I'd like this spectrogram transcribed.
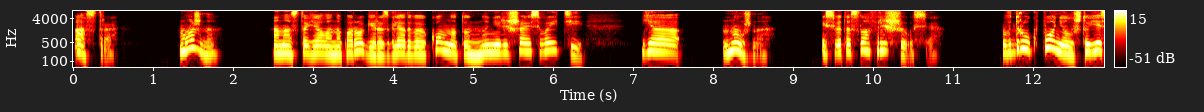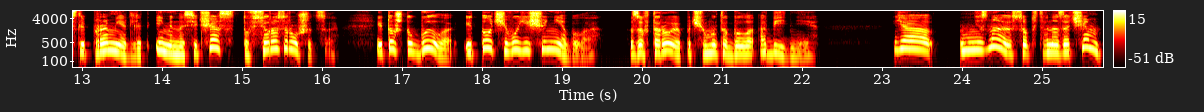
Астра. Можно? Она стояла на пороге, разглядывая комнату, но не решаясь войти. Я... нужно. И Святослав решился. Вдруг понял, что если промедлит именно сейчас, то все разрушится. И то, что было, и то, чего еще не было. За второе почему-то было обиднее. Я не знаю, собственно, зачем.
